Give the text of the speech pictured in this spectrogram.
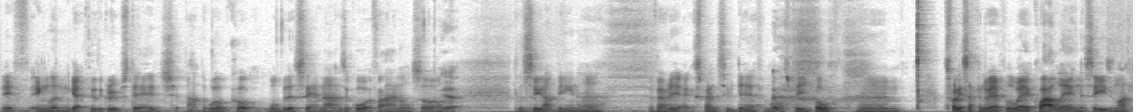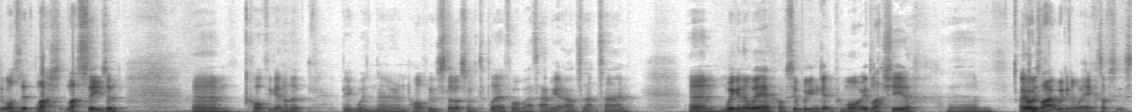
if England get through the group stage at the World Cup, will be the same night as a quarter final. So, yeah. I can see that being a, a very expensive day for most people. Um, 22nd of April away, quite late in the season, like it was last last season. Um, hopefully, get another big win there, and hopefully, we've still got something to play for by the time we get around to that time. Um, Wigan away, obviously, Wigan getting promoted last year. Um, I always like Wigan away because obviously it's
